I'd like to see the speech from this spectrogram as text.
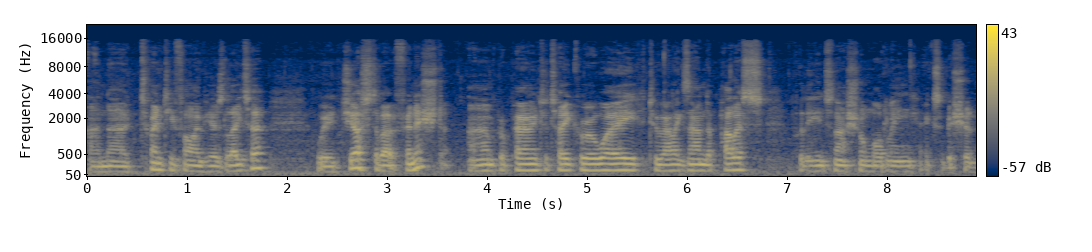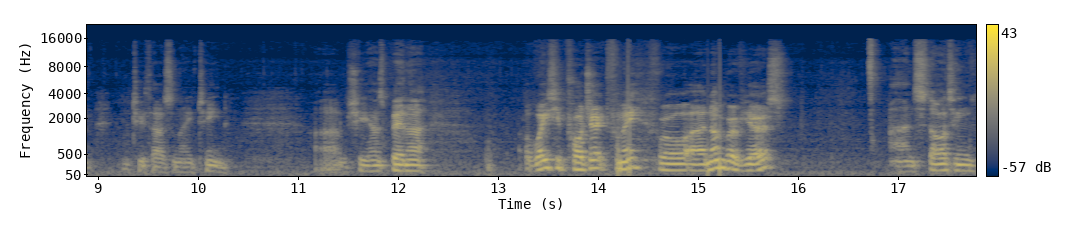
and now 25 years later we're just about finished and preparing to take her away to Alexandra Palace for the International Modelling Exhibition in 2018. Um, she has been a, a weighty project for me for a number of years and starting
